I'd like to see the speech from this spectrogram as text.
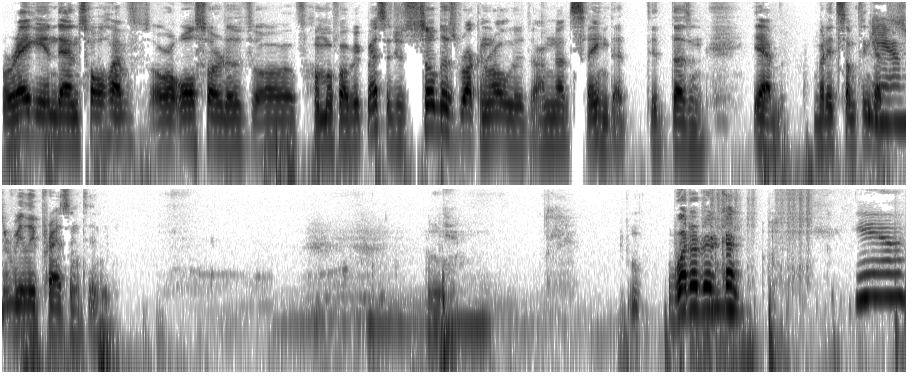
reggae and dancehall have or all sort of, of homophobic messages. So does rock and roll. I'm not saying that it doesn't. Yeah, b- but it's something that's Yeah. really present in. Yeah. What other kind? Yeah,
